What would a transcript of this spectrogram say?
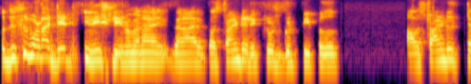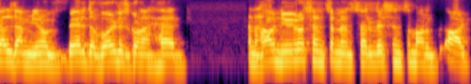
So this is what I did initially. You know, when I when I was trying to recruit good people I was trying to tell them, you know, where the world is going to head and how neurosensum and SurveySensum are, are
